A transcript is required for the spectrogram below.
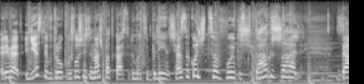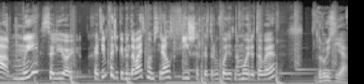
ребят, если вдруг вы слушаете наш подкаст и думаете, блин, сейчас закончится выпуск, Всё так жаль. Да, мы с Ильей хотим порекомендовать вам сериал «Фишер», который выходит на Море ТВ. Друзья,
